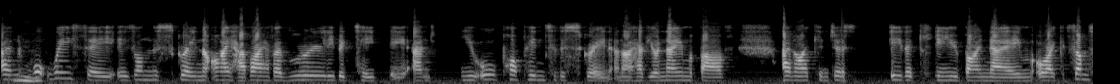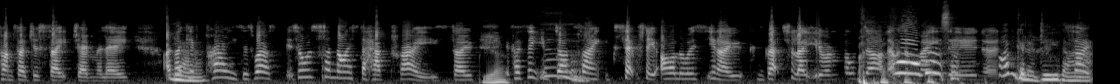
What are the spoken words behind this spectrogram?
And Yeah. what we see is on the screen that I have. I have a really big TV, and you all pop into the screen, and I have your name above, and I can just either cue you by name, or I could sometimes I just say it generally, and I give praise as well. It's also nice to have praise. So Yeah. if I think you've Yeah. done something exceptionally, I'll always, you know, congratulate you and well done. That Oh, was that's- amazing. and- I'm going to do that. so,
